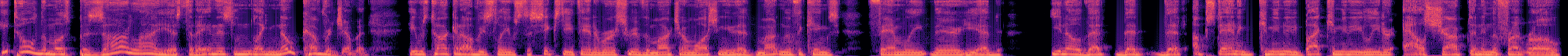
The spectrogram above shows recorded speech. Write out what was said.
He told the most bizarre lie yesterday, and there's like no coverage of it. He was talking, obviously, it was the 60th anniversary of the March on Washington. He had Martin Luther King's family there. He had, you know, that that that upstanding community, black community leader, Al Sharpton in the front row.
